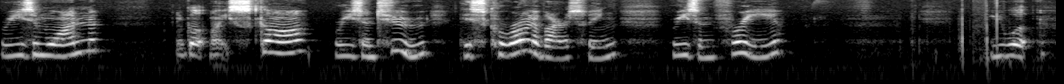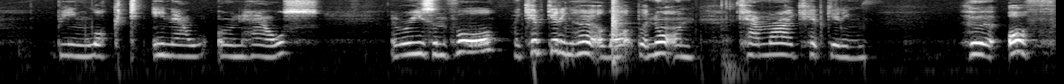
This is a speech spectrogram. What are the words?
Reason one, I got my scar. Reason two, this coronavirus thing. Reason three, you were being locked in our own house. And reason four, I kept getting hurt a lot, but not on camera. I kept getting hurt off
